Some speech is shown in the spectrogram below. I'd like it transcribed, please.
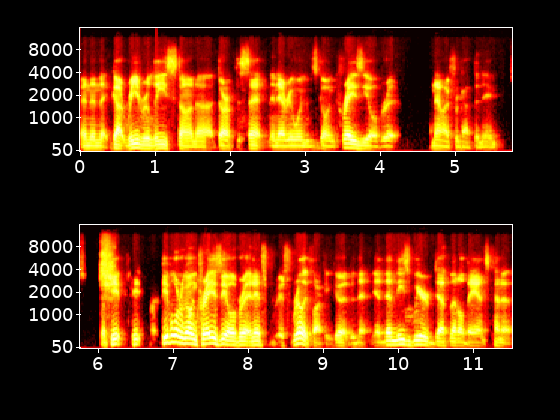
and then that got re-released on uh, Dark Descent and everyone was going crazy over it. Now I forgot the name. But pe- pe- people were going crazy over it and it's it's really fucking good. And then, and then these weird death metal bands kind of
